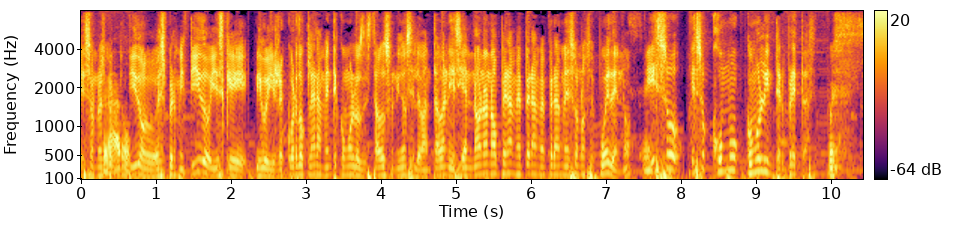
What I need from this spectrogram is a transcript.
eso no es permitido, es permitido. Y es que, digo, y recuerdo claramente cómo los de Estados Unidos se levantaban y decían, no, no, no, espérame, espérame, espérame, eso no se puede, ¿no? Eso, eso, ¿cómo, ¿cómo lo interpretas? Pues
